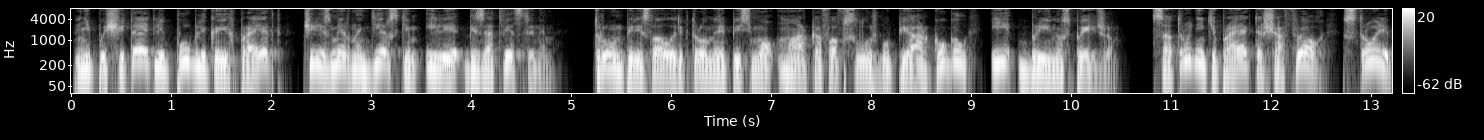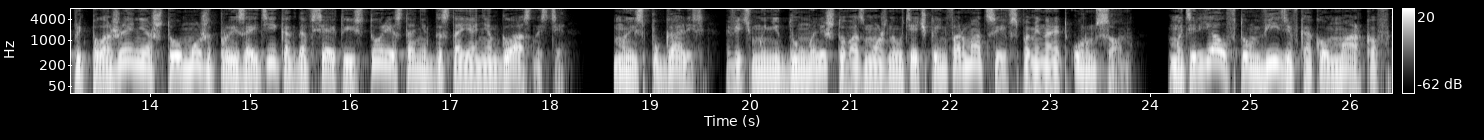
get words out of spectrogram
Не посчитает ли публика их проект чрезмерно дерзким или безответственным? Трун переслал электронное письмо Маркова в службу PR Google и Брину Спейджу. Сотрудники проекта «Шофер» строили предположение, что может произойти, когда вся эта история станет достоянием гласности – мы испугались, ведь мы не думали, что возможна утечка информации, вспоминает Урмсон. Материал в том виде, в каком Марков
